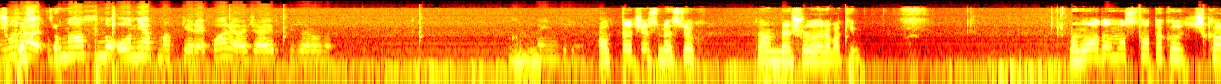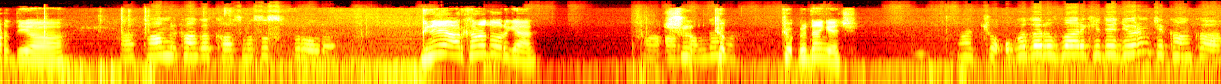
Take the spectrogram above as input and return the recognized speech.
Şu Var ya, bunu aslında 10 yapmak gerek. Var ya acayip güzel olur. Hmm. Altta çesmez yok. Tamam ben şuralara bakayım. Ama adam nasıl tahta kılıç çıkardı ya. Ha tamamdır kanka kasması sıfır oldu. Güney arkana doğru gel. Ha, Şu köp- mı? Köprüden geç. Ha, çok, o kadar hızlı hareket ediyorum ki kanka.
